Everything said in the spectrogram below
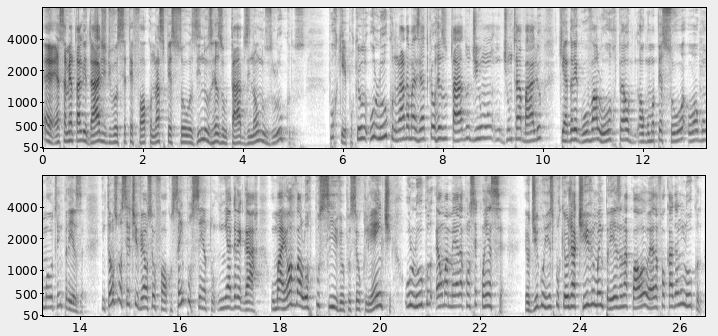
É, essa mentalidade de você ter foco nas pessoas e nos resultados e não nos lucros. Por quê? Porque o, o lucro nada mais é do que o resultado de um, de um trabalho que agregou valor para alguma pessoa ou alguma outra empresa. Então, se você tiver o seu foco 100% em agregar o maior valor possível para o seu cliente, o lucro é uma mera consequência. Eu digo isso porque eu já tive uma empresa na qual eu era focada no lucro.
